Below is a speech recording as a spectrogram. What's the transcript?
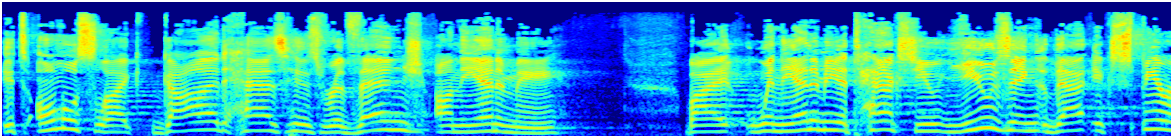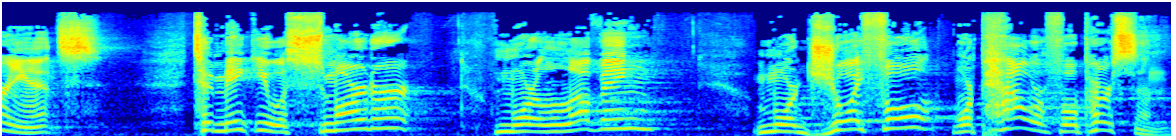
it's almost like God has his revenge on the enemy by when the enemy attacks you, using that experience to make you a smarter, more loving, more joyful, more powerful person.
